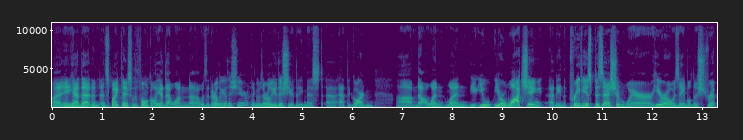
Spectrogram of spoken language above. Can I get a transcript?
uh, he had that. And, and Spike, thanks for the phone call. He had that one. Uh, was it earlier this year? I think it was earlier this year that he missed uh, at the Garden. Um, no, when when you, you you're watching, I mean, the previous possession where Herro is able to strip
